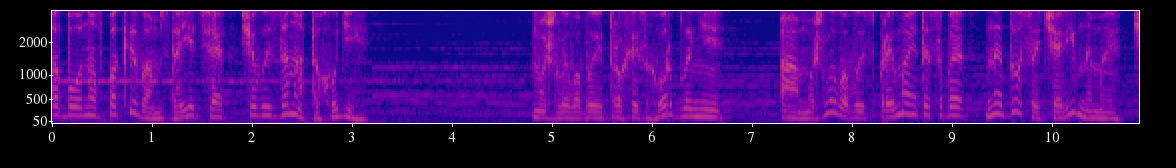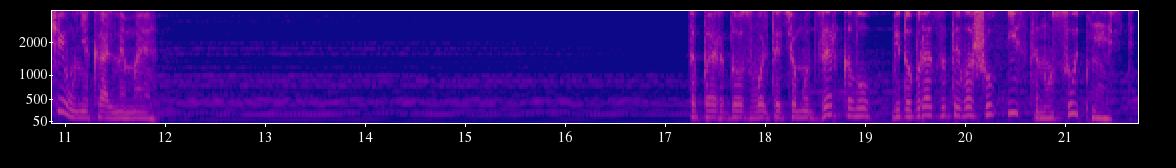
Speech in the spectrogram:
або навпаки, вам здається, що ви занадто худі. Можливо, ви трохи згорблені, а можливо, ви сприймаєте себе не досить чарівними чи унікальними. Тепер дозвольте цьому дзеркалу відобразити вашу істинну сутність.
